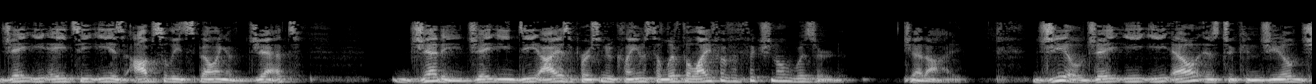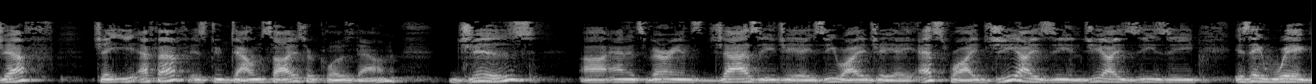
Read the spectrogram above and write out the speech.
J-E-A-T-E is obsolete spelling of jet. Jedi, J-E-D-I is a person who claims to live the life of a fictional wizard. Jedi. Jeel, J-E-E-L is to congeal. Jeff, J-E-F-F is to downsize or close down. Jizz, uh, and its variants Jazzy, G-A-Z-Y, J-A-S-Y, G-I-Z, and G-I-Z-Z is a wig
